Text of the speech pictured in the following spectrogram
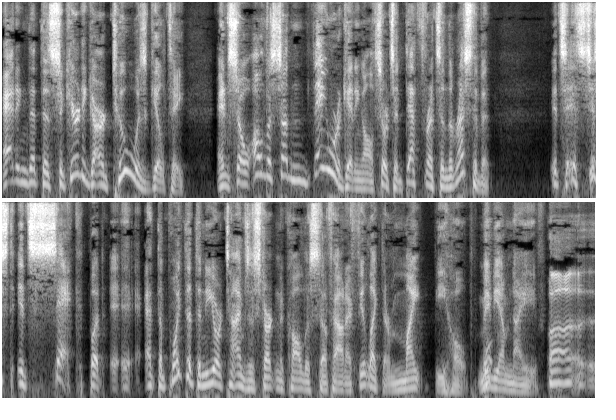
adding that the security guard too was guilty. And so all of a sudden they were getting all sorts of death threats and the rest of it. It's, it's just, it's sick. But uh, at the point that the New York Times is starting to call this stuff out, I feel like there might be hope. Maybe I'm naive. Uh,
